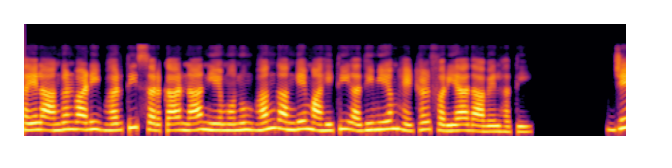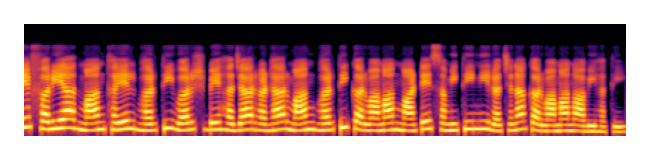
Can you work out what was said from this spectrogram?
થયેલ આંગણવાડી ભરતી સરકારના નિયમોનું ભંગ અંગે માહિતી અધિનિયમ હેઠળ ફરિયાદ આવેલ હતી. જે ફરિયાદ માંગ થયેલ ભરતી વર્ષ બે હજાર અઢાર માંગ ભરતી કરવામાં માટે સમિતિની રચના કરવામાં આવી હતી.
